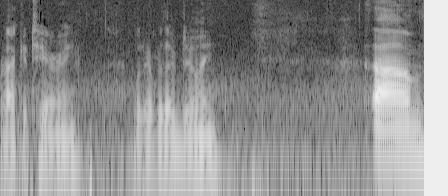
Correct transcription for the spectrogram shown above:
racketeering, whatever they're doing. Um,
